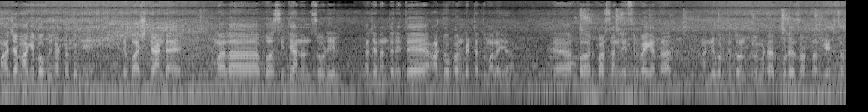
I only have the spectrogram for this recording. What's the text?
माझ्या मागे बघू शकता तुम्ही इथे बस स्टँड आहे. तुम्हाला बस इथे आणून सोडेल. त्याच्यानंतर इथे ऑटो पण भेटतात तुम्हाला या. त्या पर पर्सन वीस रुपये घेतात आणि वरती दोन किलोमीटर पुढे सोडतात गेटजवळ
